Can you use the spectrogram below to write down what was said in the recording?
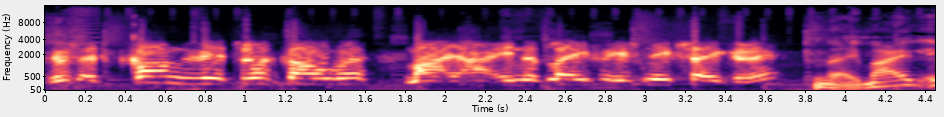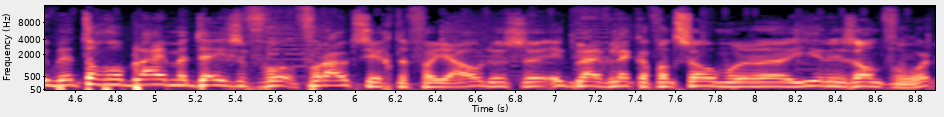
Dus het kan weer terugkomen, maar ja, in het leven is niks zeker, hè? Nee, maar ik, ik ben toch wel blij met deze voor- vooruitzichten van jou. Dus ik blijf lekker van het zomer hier in Zandvoort.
